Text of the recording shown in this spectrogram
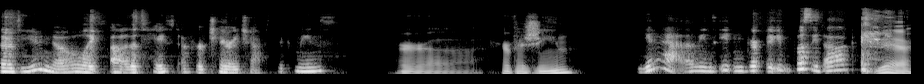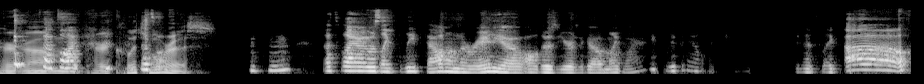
So, do you know like uh, the taste of her cherry chapstick means? Her, uh, her vagine, Yeah, that means eating, gir- eating pussy, dog. yeah, her, That's um, her clitoris. hmm That's why I was like bleeped out on the radio all those years ago. I'm like, why are they bleeping out like? And it's like, oh,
